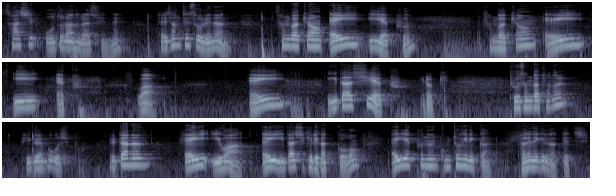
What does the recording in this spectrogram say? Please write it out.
45도라는 걸 알 수 있네. 자, 이 상태에서 우리는 삼각형 AEF 삼각형 AEF와 A 2-F 이렇게 두 삼각형을 비교해 보고 싶어. 일단은 A2와 A2- 길이 같고 AF는 공통이니까 당연히 길이 같겠지.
